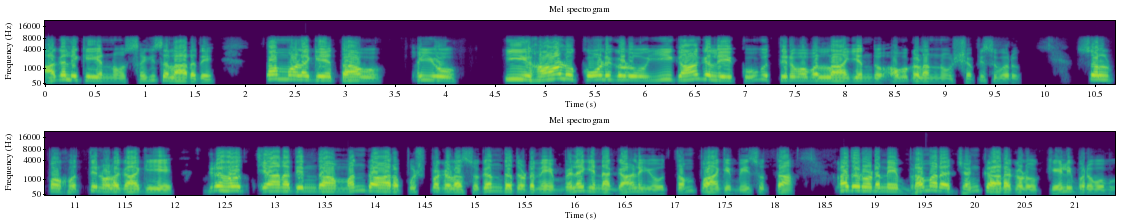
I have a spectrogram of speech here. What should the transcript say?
ಅಗಲಿಕೆಯನ್ನು ಸಹಿಸಲಾರದೆ ತಮ್ಮೊಳಗೆ ತಾವು, ಅಯ್ಯೋ, ಈ ಹಾಳು ಕೋಳಿಗಳು ಈಗಾಗಲೇ ಕೂಗುತ್ತಿರುವವಲ್ಲ ಎಂದು ಅವುಗಳನ್ನು ಶಪಿಸುವರು. ಸ್ವಲ್ಪ ಹೊತ್ತಿನೊಳಗಾಗಿಯೇ ಗೃಹೋದ್ಯಾನದಿಂದ ಮಂದಾರ ಪುಷ್ಪಗಳ ಸುಗಂಧದೊಡನೆ ಬೆಳಗಿನ ಗಾಳಿಯು ತಂಪಾಗಿ ಬೀಸುತ್ತಾ ಅದರೊಡನೆ ಭ್ರಮರ ಝಂಕಾರಗಳು ಕೇಳಿಬರುವವು.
